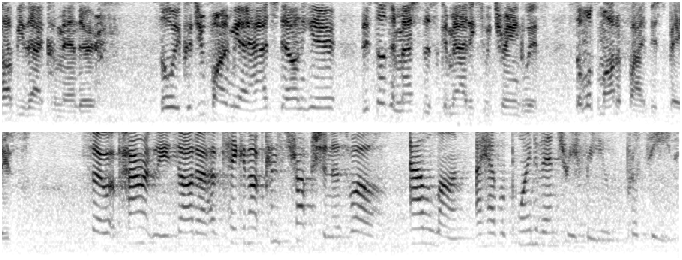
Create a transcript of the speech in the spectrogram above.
Copy that, Commander. Zoe, could you find me a hatch down here? This doesn't match the schematics we trained with. Someone's modified this base. So apparently XADA have taken up construction as well. Avalon, I have a point of entry for you. Proceed.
